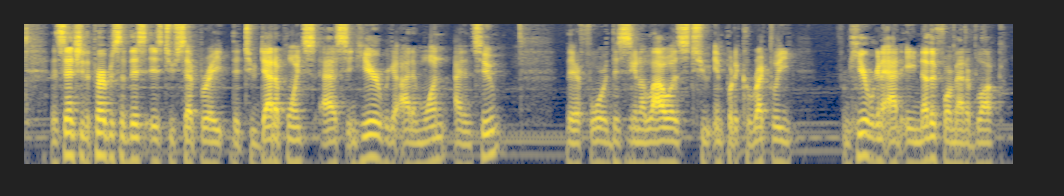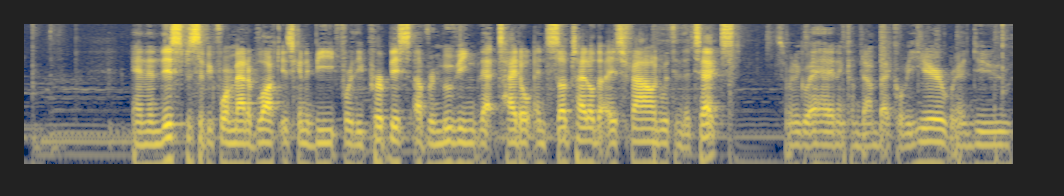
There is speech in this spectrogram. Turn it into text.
And essentially the purpose of this is to separate the two data points as seen here. We got item one, item two. Therefore, this is gonna allow us to input it correctly. From here, we're gonna add another formatter block. And then this specific formatter block is gonna be for the purpose of removing that title and subtitle that is found within the text. So we're gonna go ahead and come down back over here. We're gonna do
